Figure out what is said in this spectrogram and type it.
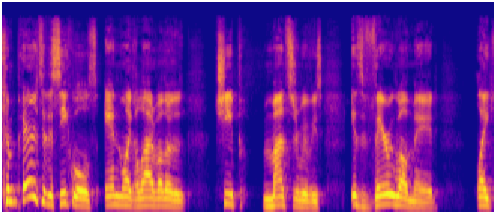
compared to the sequels and like a lot of other cheap monster movies, it's very well made. Like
